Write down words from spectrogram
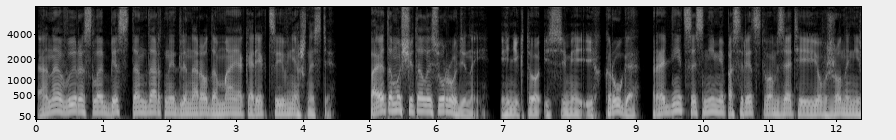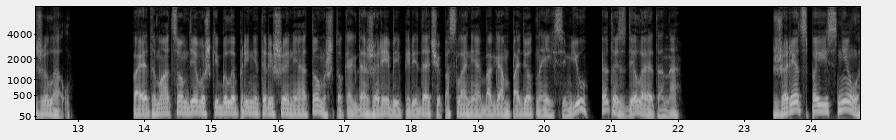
она выросла без стандартной для народа майя коррекции внешности, поэтому считалась уродиной, и никто из семей их круга родниться с ними посредством взятия ее в жены не желал. Поэтому отцом девушки было принято решение о том, что когда жеребий передачи послания богам падет на их семью, это сделает она. Жрец пояснил,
